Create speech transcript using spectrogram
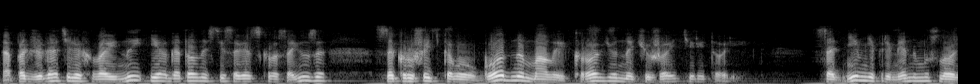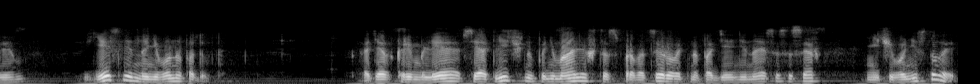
о поджигателях войны и о готовности Советского Союза сокрушить кого угодно малой кровью на чужой территории, с одним непременным условием, если на него нападут. Хотя в Кремле все отлично понимали, что спровоцировать нападение на СССР ничего не стоит.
